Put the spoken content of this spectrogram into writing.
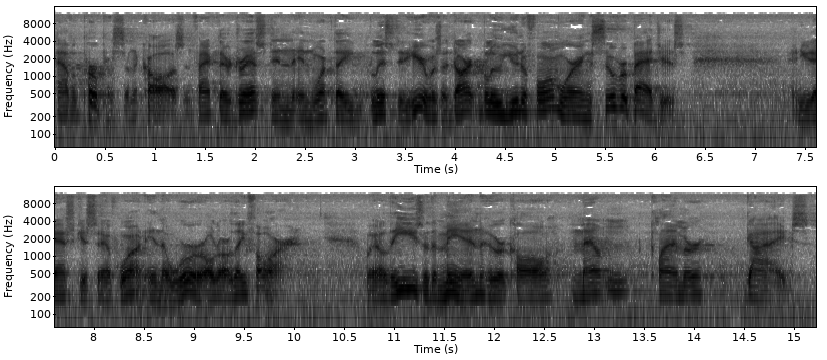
have a purpose and a cause. In fact, they're dressed in, in what they listed here was a dark blue uniform wearing silver badges. And you'd ask yourself, what in the world are they for? Well, these are the men who are called mountain climber guides.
